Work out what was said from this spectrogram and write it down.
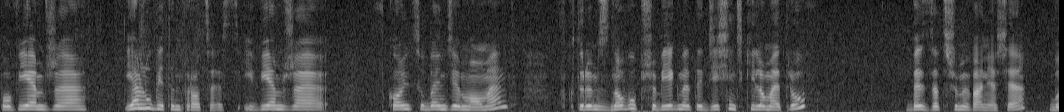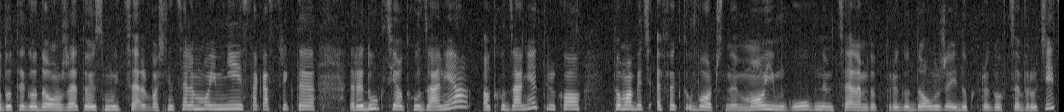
bo wiem, że ja lubię ten proces i wiem, że w końcu będzie moment, którym znowu przebiegnę te 10 kilometrów bez zatrzymywania się, bo do tego dążę, to jest mój cel. Właśnie celem moim nie jest taka stricte redukcja odchudzania, odchudzanie, tylko to ma być efekt uboczny. Moim głównym celem, do którego dążę i do którego chcę wrócić,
